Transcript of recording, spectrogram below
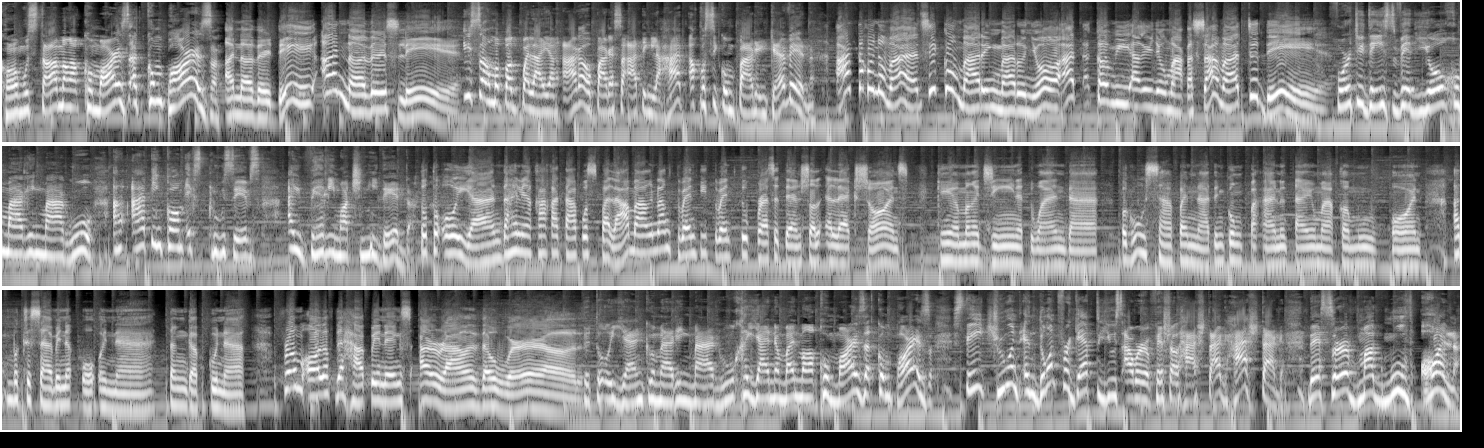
Kumusta mga kumars at kumpars? Another day, another sleigh. Isang mapagpalayang araw para sa ating lahat. Ako si kumparing Kevin. At ako naman, si Kumaring Marunyo at kami ang inyong makasama today. For today's video, kumaring Maru, ang ating com exclusives ay very much needed. Totoo yan dahil nga kakatapos pa lamang ng 2022 presidential elections. Kaya mga Jane at Wanda, pag-uusapan natin kung paano tayo maka-move on at magsasabi na oo na, tanggap ko na from all of the happenings around the world. Totoo yan, kumaring Maru. Kaya naman mga kumars at kumpars, stay tuned and don't forget to use our official hashtag, hashtag DeserveMagMoveOn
